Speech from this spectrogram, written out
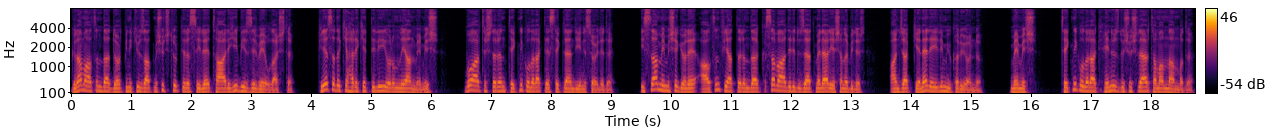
gram altında 4263 Türk lirası ile tarihi bir zirveye ulaştı. Piyasadaki hareketliliği yorumlayan Memiş, bu artışların teknik olarak desteklendiğini söyledi. İslam Memiş'e göre altın fiyatlarında kısa vadeli düzeltmeler yaşanabilir. Ancak genel eğilim yukarı yönlü. Memiş, teknik olarak henüz düşüşler tamamlanmadı.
